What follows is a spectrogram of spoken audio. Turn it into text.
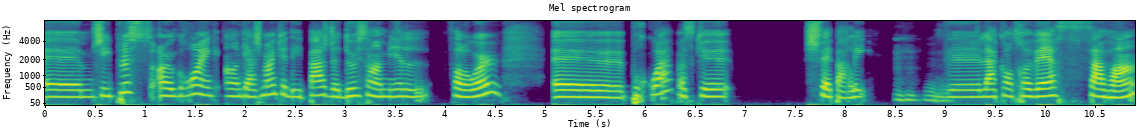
Euh, j'ai plus un gros en- engagement que des pages de 200 000 followers. Euh, pourquoi? Parce que je fais parler. Mhm. Mhm. De la controverse, ça vend.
